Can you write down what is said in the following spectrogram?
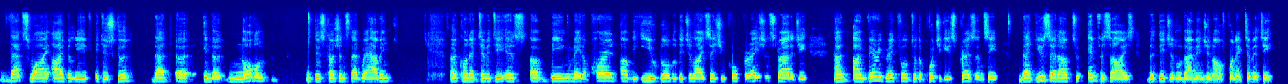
that's why I believe it is good that uh, in the novel discussions that we're having, uh, connectivity is uh, being made a part of the EU Global Digitalization Cooperation Strategy. And I'm very grateful to the Portuguese presidency that you set out to emphasize the digital dimension of connectivity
